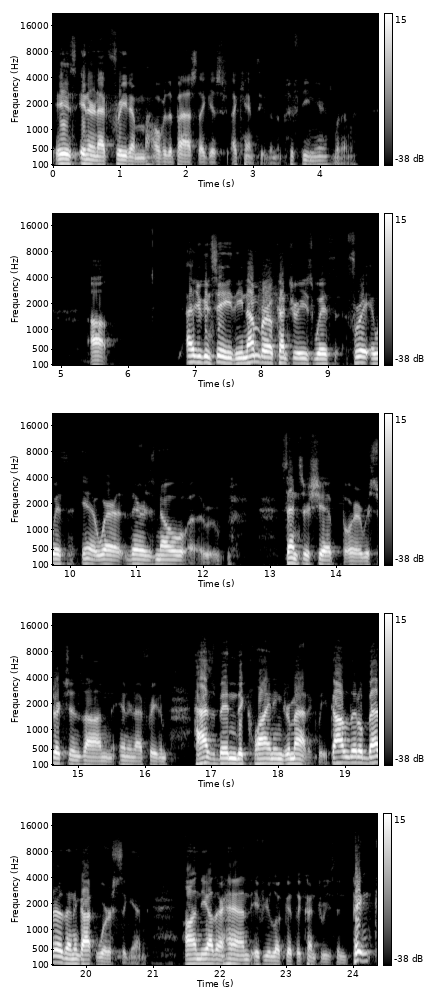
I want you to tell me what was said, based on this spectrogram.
is internet freedom over the past, I guess, I can't see the number, 15 years, whatever. Uh, as you can see, the number of countries with free, with you know, where there is no uh, censorship or restrictions on internet freedom has been declining dramatically. It got a little better, then it got worse again. On the other hand, if you look at the countries in pink,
